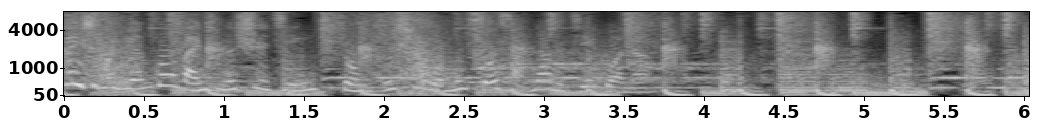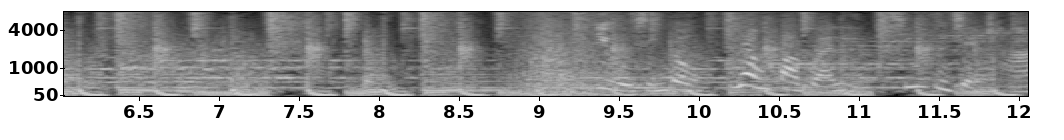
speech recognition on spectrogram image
为什么员工完成的事情总不是我们所想要的结果呢？第五行动：量化管理，亲自检查。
